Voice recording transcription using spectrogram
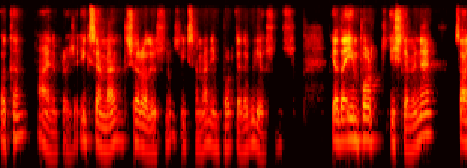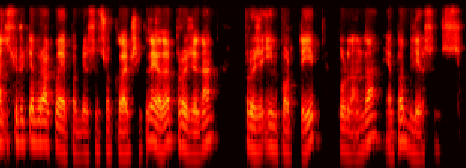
Bakın aynı proje. XML dışarı alıyorsunuz. XML import edebiliyorsunuz. Ya da import işlemini sadece sürükle bırakla yapabiliyorsunuz çok kolay bir şekilde ya da projeden proje import deyip buradan da yapabiliyorsunuz.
